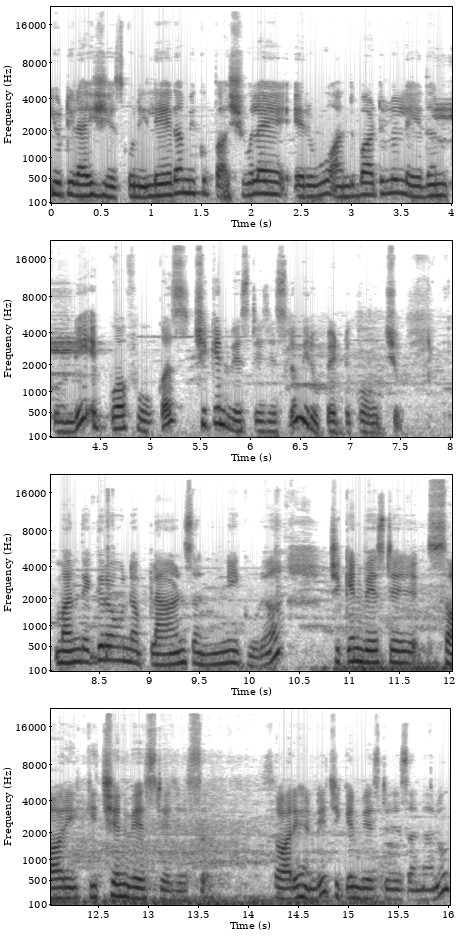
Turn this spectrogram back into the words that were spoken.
యూటిలైజ్ చేసుకొని లేదా మీకు పశువుల ఎరువు అందుబాటులో లేదనుకోండి ఎక్కువ ఫోకస్ చికెన్ వేస్టేజెస్లో మీరు పెట్టుకోవచ్చు. మన దగ్గర ఉన్న ప్లాంట్స్ అన్నీ కూడా chicken wastage sorry kitchen wastages. Sorry అండి చికెన్ వేస్టేజెస్ అన్నాను.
